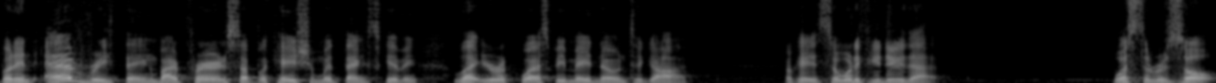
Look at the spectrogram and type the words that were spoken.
but in everything, by prayer and supplication with thanksgiving, let your requests be made known to God. Okay, so what if you do that? What's the result?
